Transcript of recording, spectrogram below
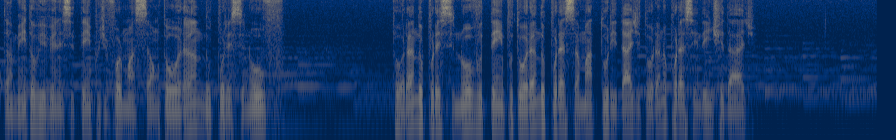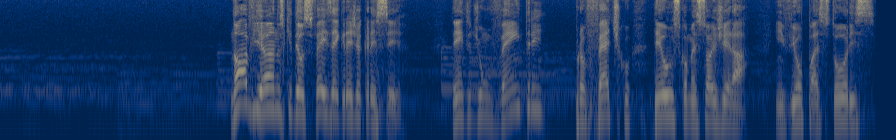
Eu também estou vivendo esse tempo de formação, estou orando por esse novo. Estou orando por esse novo tempo, estou orando por essa maturidade, estou orando por essa identidade. Nove anos que Deus fez a igreja crescer. Dentro de um ventre profético, Deus começou a gerar. Enviou pastores,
